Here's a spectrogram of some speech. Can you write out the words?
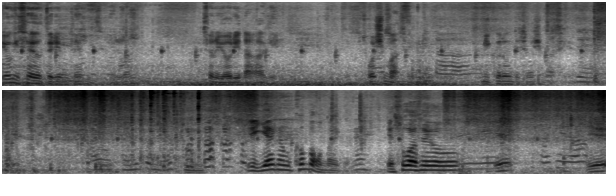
여기, 세워드리면 돼. 일로. 저는 열이 나가게. 조심하세요. 미끄러운데 조심하세요. 네. 아유 재밌었네요. 음. 이제 이야기하면 금방 온다니까. 네. 예, 수고하세요. 네. 예, 하세요. 예.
